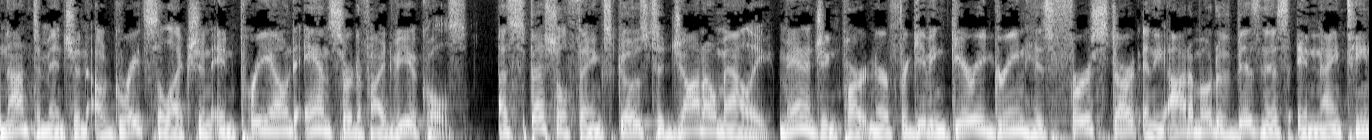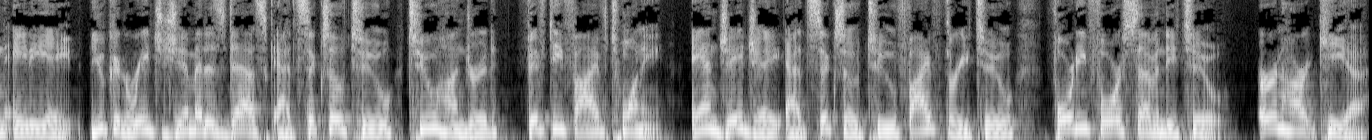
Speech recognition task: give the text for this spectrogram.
Not to mention a great selection in pre owned and certified vehicles. A special thanks goes to John O'Malley, managing partner, for giving Gary Green his first start in the automotive business in 1988. You can reach Jim at his desk at 602 200 5520 and JJ at 602 532 4472. Earnhardt Kia,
